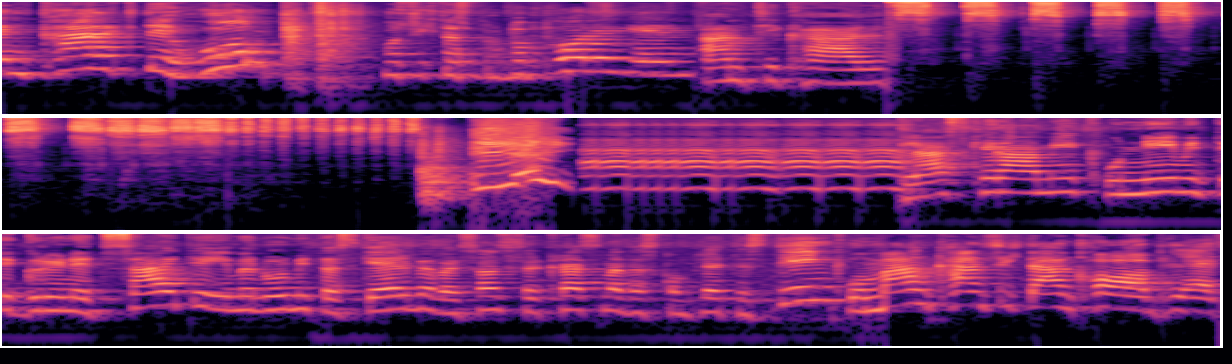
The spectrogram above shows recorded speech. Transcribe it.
entkalkte Hund muss ich das Produkt holen gehen. Antikal. Glaskeramik und nehme die grüne Seite immer nur mit das Gelbe, weil sonst verkrasst man das komplette Ding und man kann sich dann komplett.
